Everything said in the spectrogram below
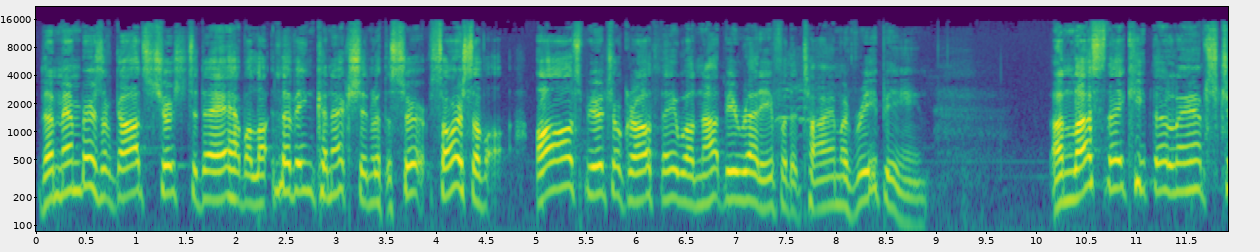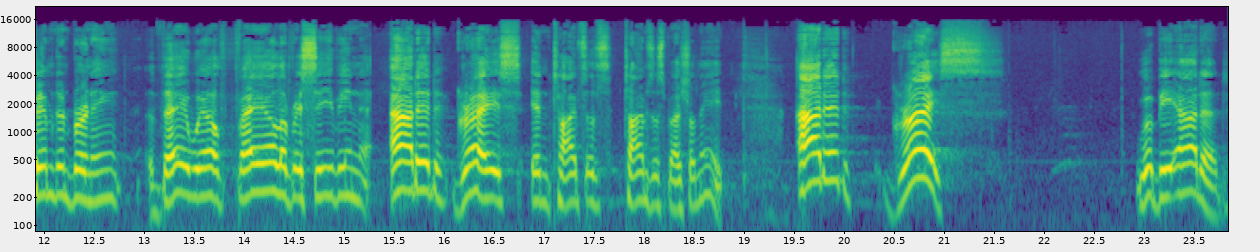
the members of God's church today have a living connection with the source of all spiritual growth, they will not be ready for the time of reaping. Unless they keep their lamps trimmed and burning, they will fail of receiving added grace in types of, times of special need. Added grace will be added.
